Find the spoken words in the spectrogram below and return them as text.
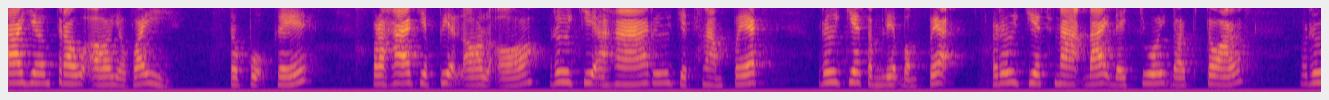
តើយើងត្រូវឲ្យអ្វីទៅពួកគេ ប្រហែលជាពាក្យល្អល្អឬជាអាហារឬជាថ្នាំពេទ្យឬជាសម្លៀកបំពាក់ឬជាស្នាដៃដែលជួយដោយផ្ទាល់ឬ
